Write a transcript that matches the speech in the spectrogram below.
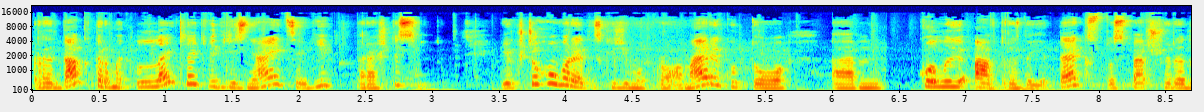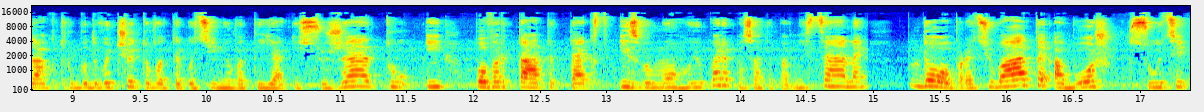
редакторами ледь-ледь відрізняється від решти світу. Якщо говорити, скажімо, про Америку, то ем, коли автор здає текст, то спершу редактор буде вичитувати, оцінювати якість сюжету і повертати текст із вимогою переписати певні сцени, доопрацювати або ж в суті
